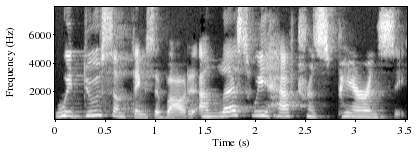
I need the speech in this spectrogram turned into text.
we do some things about it, unless we have transparency.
